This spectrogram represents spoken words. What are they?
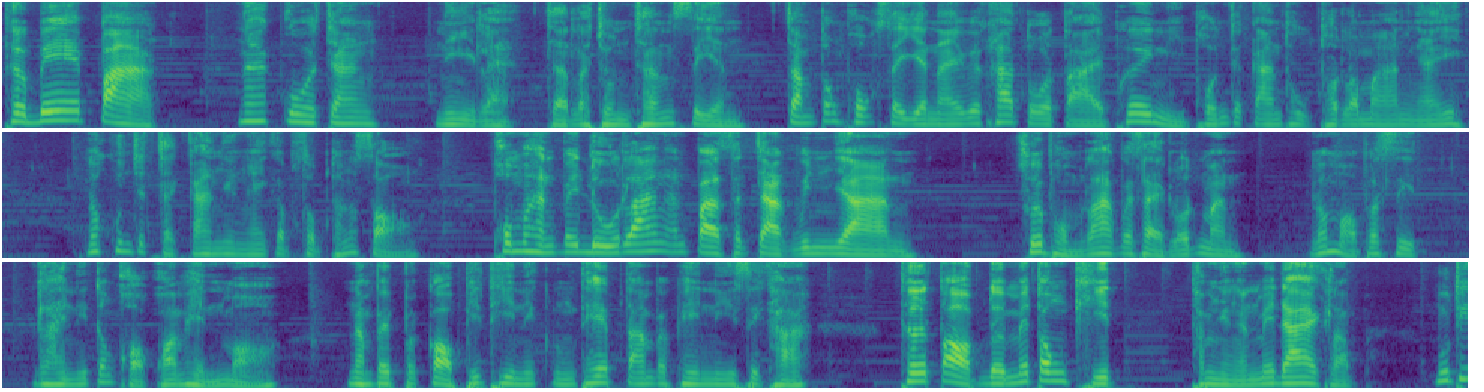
เธอเบ้ปาก น่ากลัวจัง นี่แหละจารชนชั้นเซียนจำต้องพกไซยาไนไว้ฆ่าตัวตายเพื่อหนีพ้นจากการถูกทรมานไง แล้วคุณจะจัดการยังไงกับศพทั้งสอง ผมหันไปดูร่างอันปราศจากวิญญาณ ช่วยผมลากไปใส่รถมัน แล้วหมอประสิทธิ์ รายนี้ต้องขอความเห็นหมอนำไปประกอบพิธีในกรุงเทพตามประเพณีสิคะ เธอตอบโดยไม่ต้องคิดทำอย่างนั้นไม่ได้ครับ มุทิ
